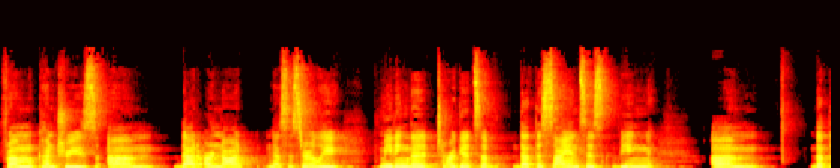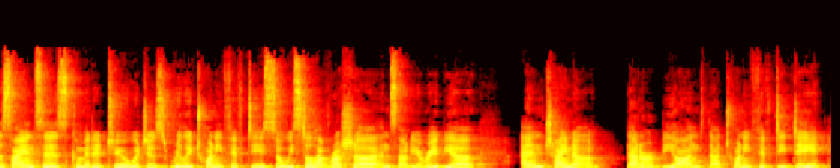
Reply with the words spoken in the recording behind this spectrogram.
from countries um, that are not necessarily meeting the targets of that the science is being um, that the science is committed to, which is really 2050. So we still have Russia and Saudi Arabia and China that are beyond that 2050 date.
